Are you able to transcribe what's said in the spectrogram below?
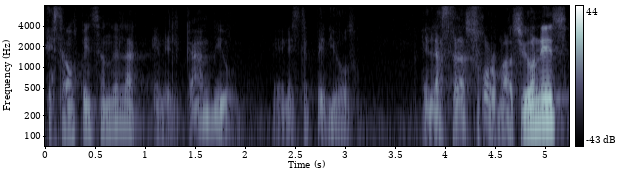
estamos pensando en, la, en el cambio en este periodo, en las transformaciones,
